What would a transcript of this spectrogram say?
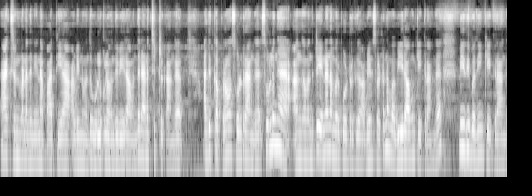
ஆக்சிடென்ட் பண்ணது நீ என்ன பார்த்தியா அப்படின்னு வந்து உள்ளுக்குள்ளே வந்து வீரா வந்து நினச்சிட்ருக்காங்க. அதுக்கப்புறம் சொல்கிறாங்க சொல்லுங்கள் அங்கே வந்துட்டு என்ன நம்பர் போட்டிருக்கு? அப்படின்னு சொல்லிட்டு நம்ம வீராவும் கேட்குறாங்க நீதிபதியும் கேட்குறாங்க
